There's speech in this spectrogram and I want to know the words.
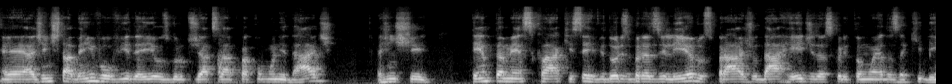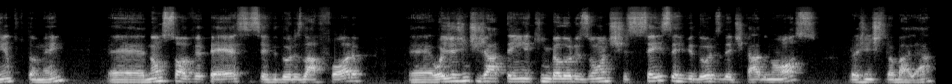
É, a gente está bem envolvido aí, os grupos de WhatsApp com a comunidade. A gente tenta mesclar aqui servidores brasileiros para ajudar a rede das criptomoedas aqui dentro também é, não só VPS, servidores lá fora. É, hoje a gente já tem aqui em Belo Horizonte seis servidores dedicados nossos para a gente trabalhar.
